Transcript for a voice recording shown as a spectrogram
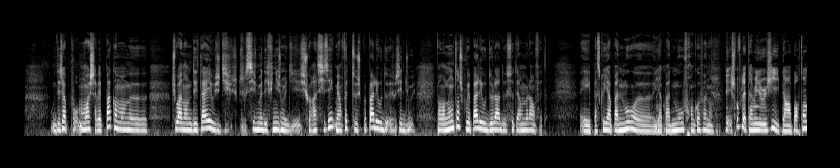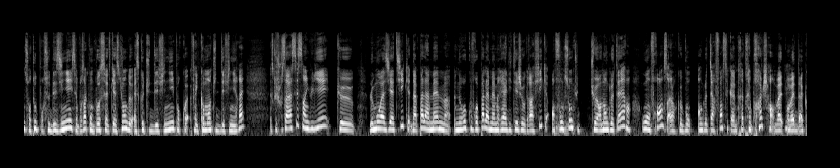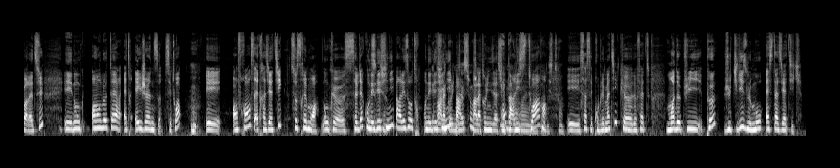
Déjà, pour moi, je savais pas comment me tu vois, dans le détail, où je dis, si je me définis, je me dis, je suis racisée, mais en fait, je peux pas aller au-delà. Dû, pendant longtemps, je pouvais pas aller au-delà de ce terme-là, en fait. Et parce qu'il n'y a pas de mots, euh, il y a pas de mots francophones en fait. je trouve que la terminologie est hyper importante, surtout pour se désigner. C'est pour ça qu'on pose cette question de est-ce que tu te définis, pourquoi, enfin comment tu te définirais? Parce que je trouve ça assez singulier que le mot asiatique n'a pas la même, ne recouvre pas la même réalité géographique en fonction que tu, tu es en Angleterre ou en France, alors que bon, Angleterre-France c'est quand même très très proche, on va, on va être d'accord là-dessus. Et donc en Angleterre, être Asians, c'est toi. Mm. Et en France, être asiatique, ce serait moi. Donc euh, ça veut dire qu'on est, défini par les autres. On est défini par, la colonisation, par, l'histoire. et ça, c'est problématique, euh, mm. de fait. Moi, depuis peu, j'utilise le mot est asiatique.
